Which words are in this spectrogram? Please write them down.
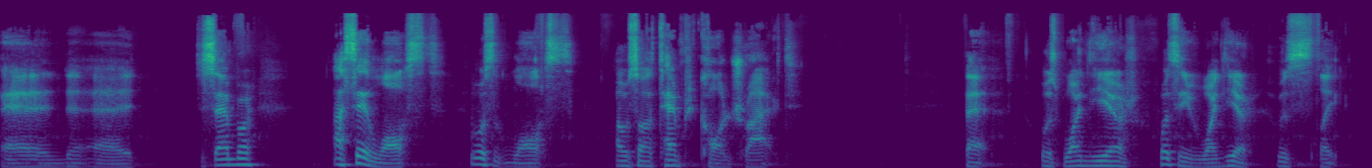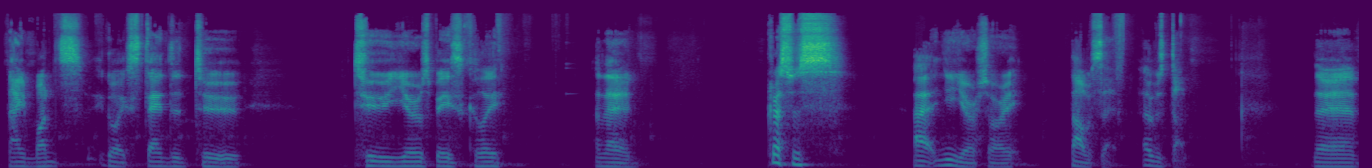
in uh, December I say lost. It wasn't lost. I was on a temporary contract that was one year. wasn't even one year. It was like nine months. It got extended to two years basically, and then Christmas, uh, New Year. Sorry, that was it. It was done. The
